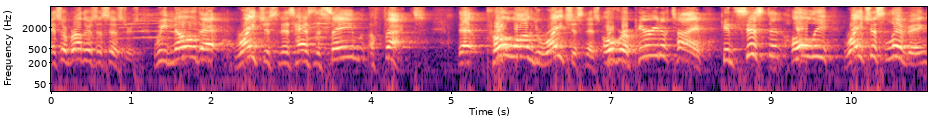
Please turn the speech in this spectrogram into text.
And so, brothers and sisters, we know that righteousness has the same effect. That prolonged righteousness over a period of time, consistent, holy, righteous living,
